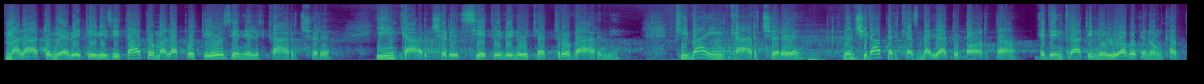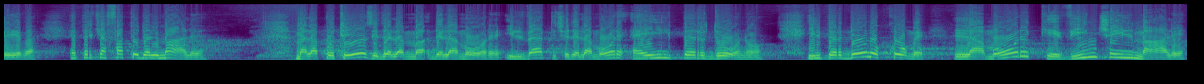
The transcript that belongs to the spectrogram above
Malato mi avete visitato, ma l'apoteosi è nel carcere. In carcere siete venuti a trovarmi. Chi va in carcere non ci va perché ha sbagliato porta ed è entrato in un luogo che non capeva, è perché ha fatto del male, ma l'apoteosi dell'amore, il vertice dell'amore è il perdono. Il perdono come l'amore che vince il male,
